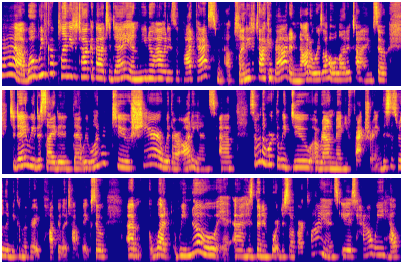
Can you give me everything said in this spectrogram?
Yeah, well, we've got plenty to talk about today, and you know how it is with podcasts uh, plenty to talk about, and not always a whole lot of time. So, today we decided that we wanted to share with our audience um, some of the work that we do around manufacturing. This has really become a very popular topic. So, um, what we know eh, uh, has been important to some of our clients is how we help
